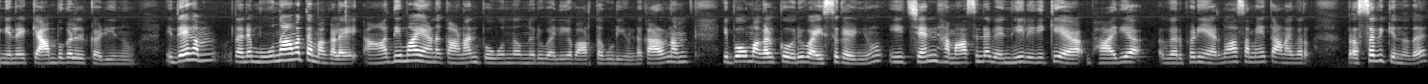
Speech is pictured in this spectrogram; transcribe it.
ഇങ്ങനെ ക്യാമ്പുകളിൽ കഴിയുന്നു. ഇദ്ദേഹം തന്റെ മൂന്നാമത്തെ മകളെ ആദ്യമായാണ് കാണാൻ പോകുന്നതെന്നൊരു വലിയ വാർത്ത കൂടിയുണ്ട്. കാരണം ഇപ്പോൾ മകൾക്ക് ഒരു വയസ്സ് കഴിഞ്ഞു. ഈ ചെൻ ഹമാസിന്റെ ബന്ധിയിലിരിക്കുക ഭാര്യ ഗർഭിണിയായിരുന്നു. ആ സമയത്താണ് ഇവർ പ്രസവിക്കുന്നത്.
